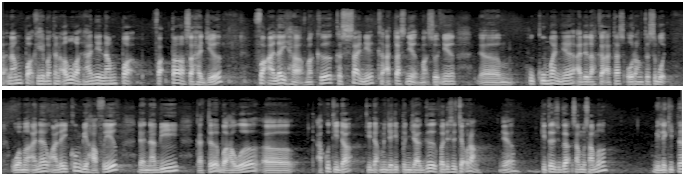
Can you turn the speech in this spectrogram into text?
tak nampak kehebatan Allah hanya nampak fakta sahaja fa'alaiha maka kesannya ke atasnya maksudnya um, hukumannya adalah ke atas orang tersebut. Wa ma'ana alaikum bihafiz dan nabi kata bahawa uh, aku tidak tidak menjadi penjaga kepada setiap orang ya. Kita juga sama-sama bila kita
